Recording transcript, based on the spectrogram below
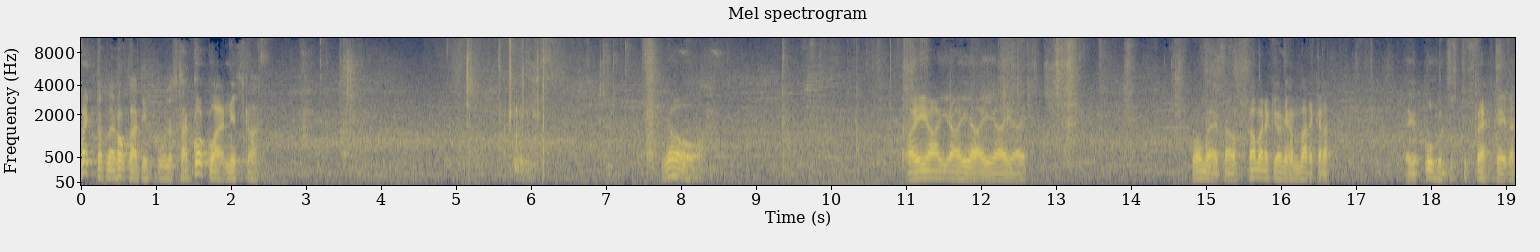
vettä tulee koko ajan tippuu jostain koko ajan niskaan. Joo. Ai ai ai ai ai ai. Komeeta on. Kamerakin on ihan märkänä. Ei oo puhdistusvehkeitä.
